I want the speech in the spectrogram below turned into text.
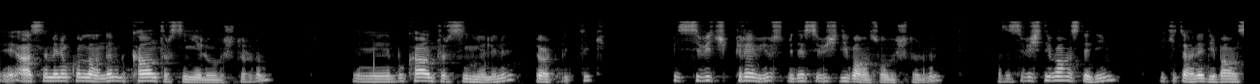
e, aslında benim kullandığım bir counter sinyali oluşturdum. E, bu counter sinyalini 4 bitlik bir switch previous bir de switch debounce oluşturdum. Aslında switch debounce dediğim iki tane debounce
